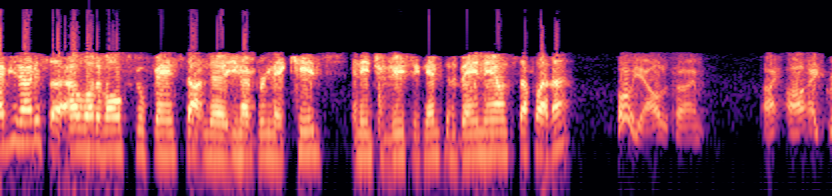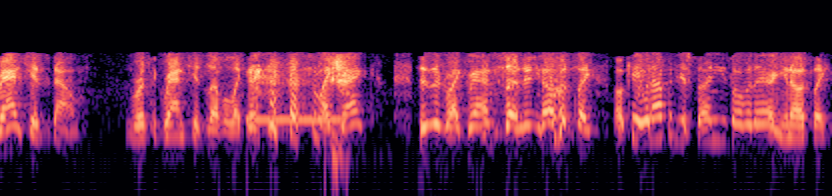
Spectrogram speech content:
Have you noticed a, a lot of old school fans starting to, you know, bring their kids and introducing them to the band now and stuff like that? Oh yeah, all the time. I, I, I grandkids now. We're at the grandkid level. Like my grand, this is my grandson. You know, it's like, okay, what happened to your son? He's over there. You know, it's like,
